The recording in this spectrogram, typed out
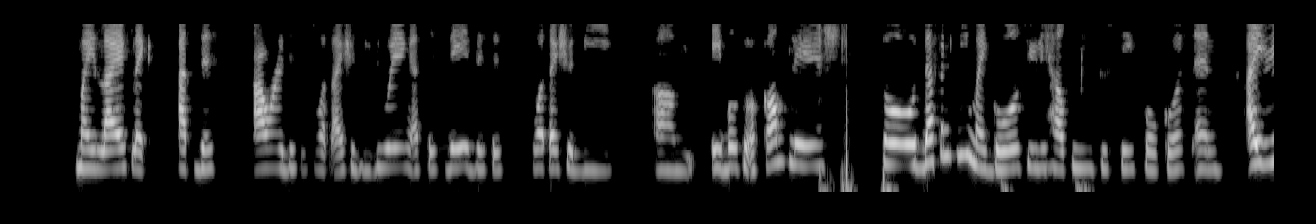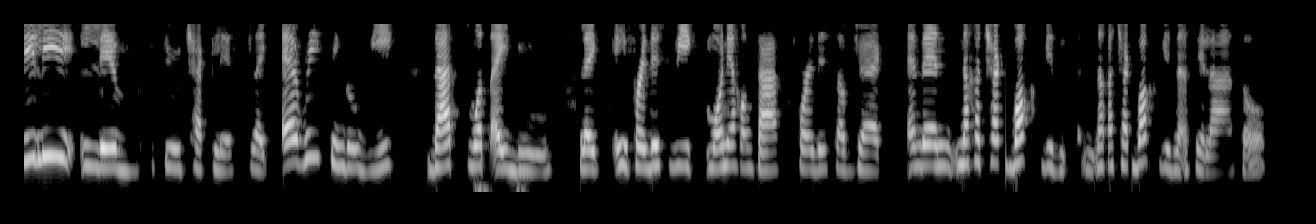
my life. Like at this hour, this is what I should be doing. At this day, this is what I should be um able to accomplish. So definitely, my goals really help me to stay focused, and I really live through checklists. Like every single week, that's what I do. Like eh, for this week, mo ni akong task for this subject. And then, naka-check box gid, naka-check box gid na sila. So,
